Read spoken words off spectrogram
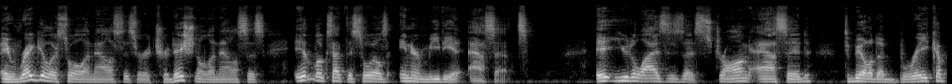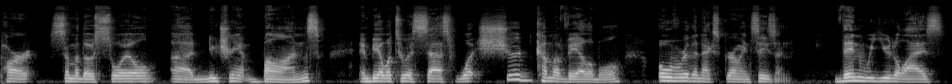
A regular soil analysis or a traditional analysis, it looks at the soil's intermediate assets. It utilizes a strong acid to be able to break apart some of those soil uh, nutrient bonds and be able to assess what should come available over the next growing season. Then we utilize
